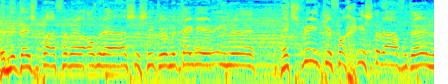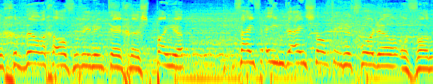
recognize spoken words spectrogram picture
En met deze plaat van uh, André Hazes zitten we meteen weer in... Uh, het sfeertje van gisteravond, hè? een geweldige overwinning tegen Spanje. 5-1 de eindstand in het voordeel van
